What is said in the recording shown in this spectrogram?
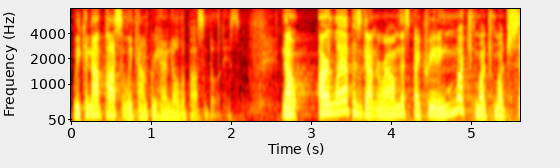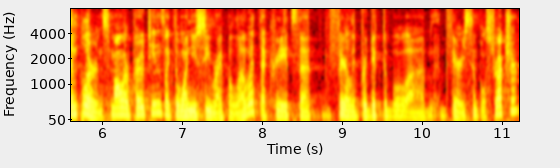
We cannot possibly comprehend all the possibilities. Now, our lab has gotten around this by creating much, much, much simpler and smaller proteins like the one you see right below it that creates that fairly predictable, uh, very simple structure.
